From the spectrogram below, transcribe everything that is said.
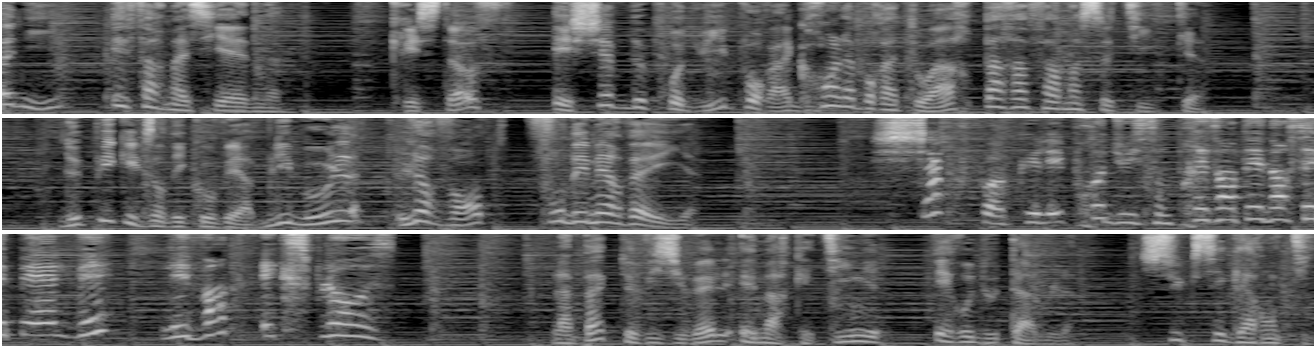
Fanny est pharmacienne. Christophe est chef de produit pour un grand laboratoire parapharmaceutique. Depuis qu'ils ont découvert Bliboul, leurs ventes font des merveilles. Chaque fois que les produits sont présentés dans ces PLV, les ventes explosent. L'impact visuel et marketing est redoutable. Succès garanti.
